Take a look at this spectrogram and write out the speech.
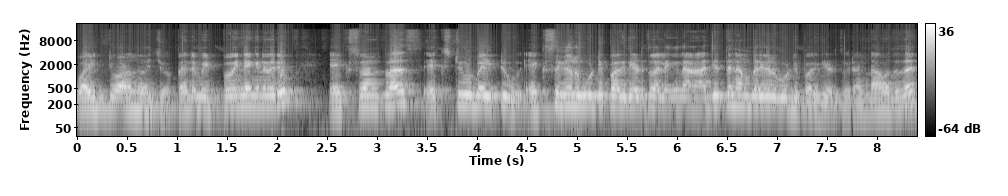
വൈ ടു ആണെന്ന് വെച്ചു. അപ്പൊ എന്റെ മിഡ് പോയിന്റ് എങ്ങനെ വരും? X one plus x two by two എക്സുകൾ കൂട്ടി പകുതി എടുത്തു അല്ലെങ്കിൽ ആദ്യത്തെ നമ്പറുകൾ കൂട്ടി പകുതി എടുത്തു. രണ്ടാമത്തത്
